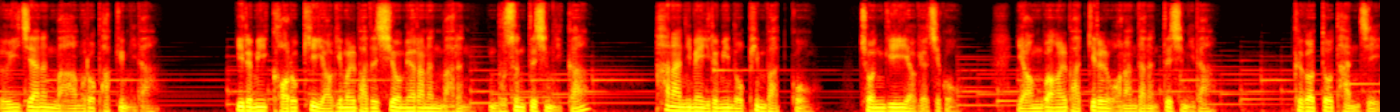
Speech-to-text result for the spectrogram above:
의지하는 마음으로 바뀝니다. 이름이 거룩히 여김을 받으시오며라는 말은 무슨 뜻입니까? 하나님의 이름이 높임받고 존귀히 여겨지고 영광을 받기를 원한다는 뜻입니다. 그것도 단지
